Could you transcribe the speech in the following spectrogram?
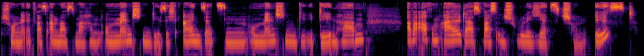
schon etwas anders machen, um Menschen, die sich einsetzen, um Menschen, die Ideen haben, aber auch um all das, was in Schule jetzt schon ist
